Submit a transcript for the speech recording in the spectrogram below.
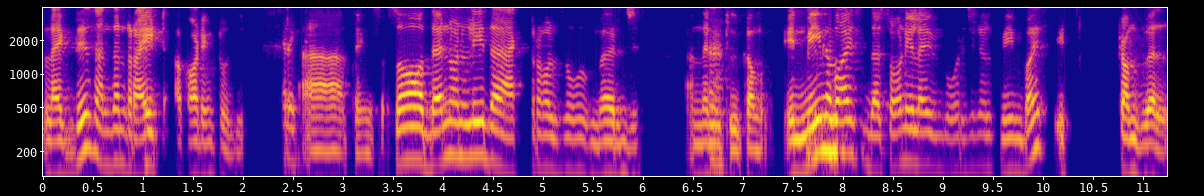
like this and then write according to the uh, things. So then only the actor also merge and then ah. it will come. In Meme Boys, the SonyLIV originals Meme Boys it comes well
